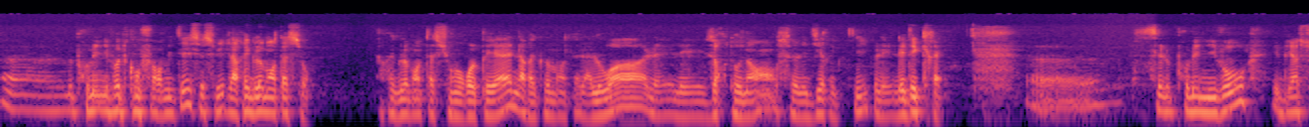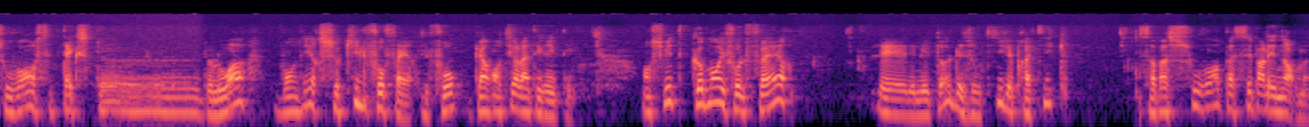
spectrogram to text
le premier niveau de conformité, c'est celui de la réglementation la réglementation européenne, la, loi, les, ordonnances, les directives, les, décrets. Euh, c'est le premier niveau, et bien souvent ces textes euh, de loi vont dire ce qu'il faut faire. Il faut garantir l'intégrité. Ensuite, comment il faut le faire? Les méthodes, les outils, les pratiques, ça va souvent passer par les normes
